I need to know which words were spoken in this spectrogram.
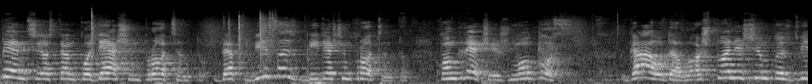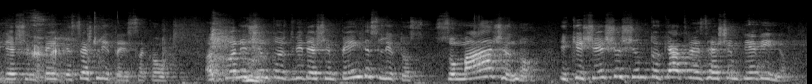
pensijos ten po 10 procentų, bet visas 20 procentų. Konkrečiai žmogus gaudavo 825, aš litai sakau, 825 litus sumažino iki 649.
